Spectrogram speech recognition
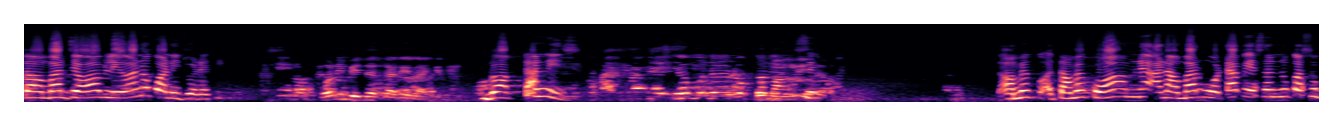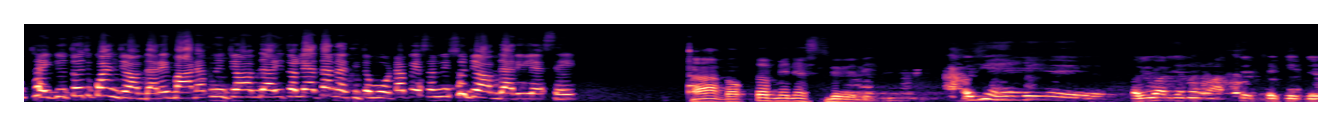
તો અમારે જવાબ લેવાનો કોની જોડેથી? કોની બેદરકારી લાગી ડોક્ટરની જ? અમે તમે કહો અમને અને અમારું મોટા પેશન્ટનું કશું થઈ ગયું તો કોણ જવાબદારી? બાળકની જવાબદારી તો લેતા નથી તો મોટા પેશન્ટની શું જવાબદારી લેશે? હા ડોક્ટર મિનેશ ત્રિવેદી હજી અહીંયા જે પરિવારજનો આક્ષેપ છે કે જે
